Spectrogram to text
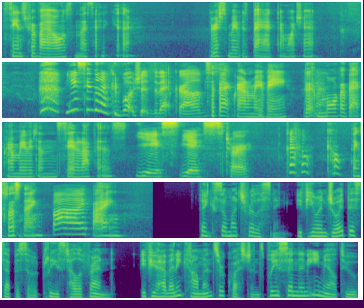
Sense prevails and they stay together. The rest of the movie is bad. Don't watch it. You said that I could watch it in the background. It's a background movie, but Okay. more of a background movie than Set It Up is. Yes, yes, true. Okay, cool. Cool. Thanks for listening. Bye. Bye. Thanks so much for listening. If you enjoyed this episode, please tell a friend. If you have any comments or questions, please send an email to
